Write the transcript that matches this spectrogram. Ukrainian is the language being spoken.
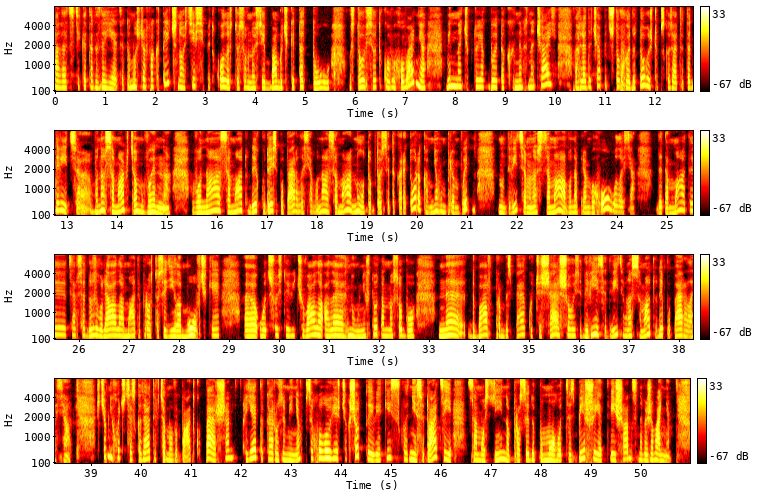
Але це тільки так здається, тому що фактично ці всі підколи стосовно цієї бабочки тату, ось того всього такого виховання, він начебто якби так невзначай глядача підштовхує до того, щоб сказати, та дивіться, вона сама в цьому винна, вона сама туди кудись поперлася, вона сама, ну, тобто ось така риторика, в нього прям видно, ну дивіться, вона ж сама, вона прям виховувалася, де там мати це все дозволяла, мати просто сиділа мовчки, е, от щось то відчувала, але ну, ніхто там особо не дбав про безпеку чи ще щось. Дивіться, дивіться, вона сама туди поперлася. Що мені хочеться сказати в цьому випадку? Перше, є таке розуміння в психології, що якщо ти в якійсь складній ситуації самостійно проси допомогу, це збільшує твій шанс на виживання.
